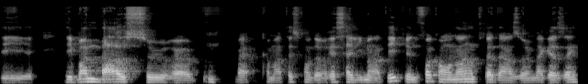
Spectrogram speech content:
des, des bonnes bases sur ben, comment est-ce qu'on devrait s'alimenter. Puis une fois qu'on entre dans un magasin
